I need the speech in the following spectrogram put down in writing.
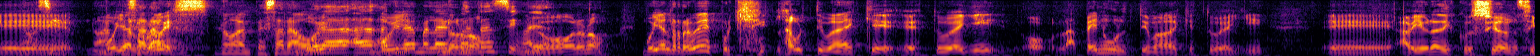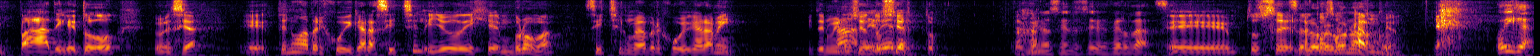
eh, No, sí, no va a voy al a- revés. no va a empezar ahora a- a tirarme la no, no, encima, ya. No, no, no. Voy al revés porque la última vez que estuve aquí, o la penúltima vez que estuve aquí, eh, había una discusión simpática y todo, que me decía, eh, ¿usted no va a perjudicar a Sichel? Y yo dije en broma, Sichel me va a perjudicar a mí. Y terminó Ah, ¿de siendo cierto. Terminó siendo así, es verdad. sí. Eh, entonces, Se las lo cosas reconozco. cambian. Oiga,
